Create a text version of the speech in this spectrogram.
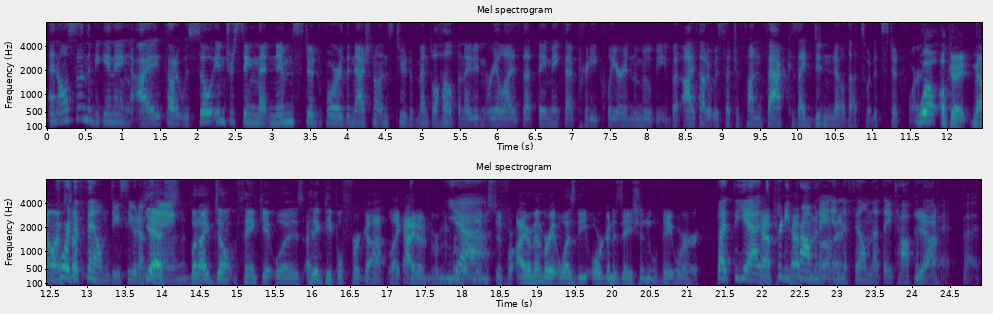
And also in the beginning, I thought it was so interesting that NIMS stood for the National Institute of Mental Health, and I didn't realize that they make that pretty clear in the movie. But I thought it was such a fun fact because I didn't know that's what it stood for. Well, okay, now I'm for the film, do you see what I'm yes, saying? but I don't think it was. I think people forgot. Like I don't remember Yeah. what NIMH stood for. I remember it was the organization they were. But the, yeah, Cap- it's pretty prominent by- in the film that they talk Yeah. about it. But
